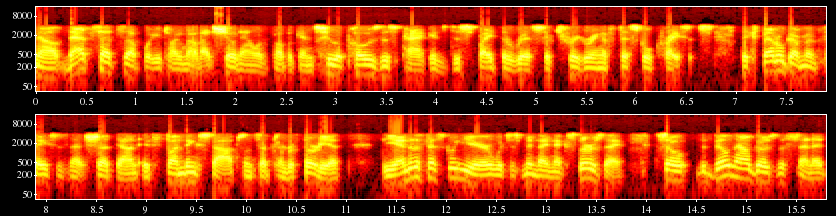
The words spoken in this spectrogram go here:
Now, that sets up what you're talking about, that showdown with Republicans who oppose this package despite the risk of triggering a fiscal crisis. The federal government faces that shutdown if funding stops on September 30th the end of the fiscal year, which is midnight next Thursday. So the bill now goes to the Senate,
